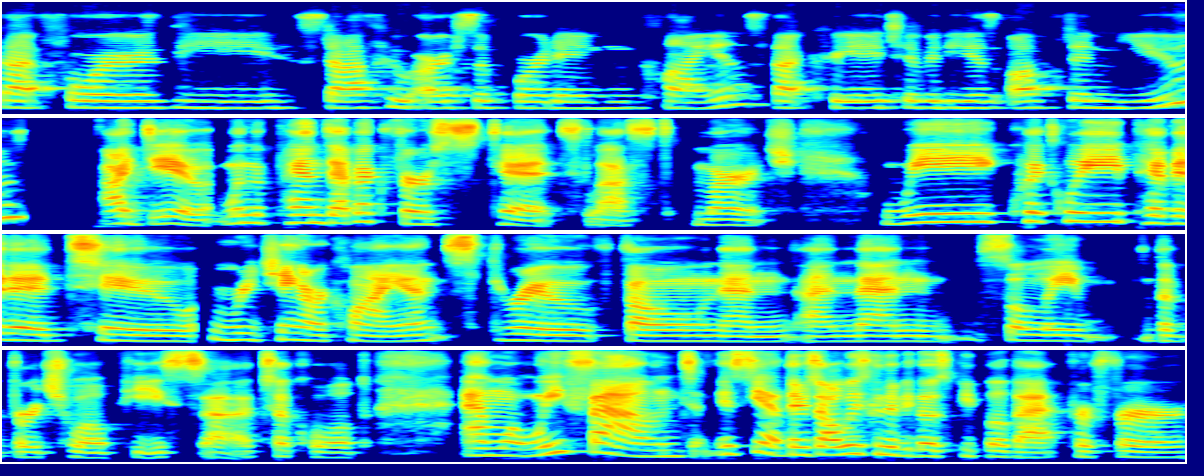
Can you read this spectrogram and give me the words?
that for the staff who are supporting clients, that creativity is often used? I do. When the pandemic first hit last March, we quickly pivoted to reaching our clients through phone and and then slowly the virtual piece uh, took hold and what we found is yeah there's always going to be those people that prefer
